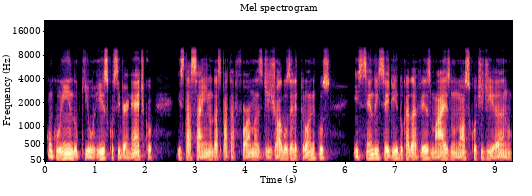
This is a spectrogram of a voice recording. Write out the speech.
concluindo que o risco cibernético está saindo das plataformas de jogos eletrônicos e sendo inserido cada vez mais no nosso cotidiano,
